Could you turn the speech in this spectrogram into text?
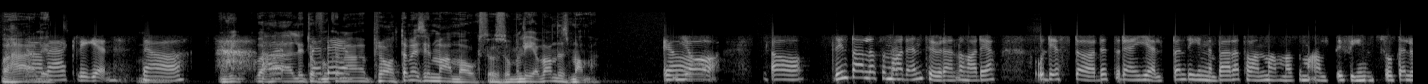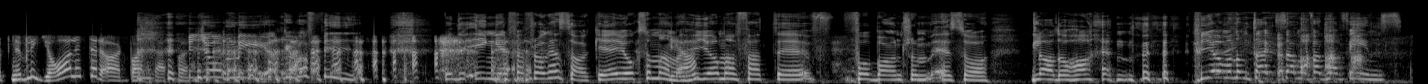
Vad Ja, härligt. verkligen. Ja. Vi- Vad härligt att få det- kunna prata med sin mamma också, som levandes mamma. Ja. ja. Det är inte alla som har den turen att ha det. Och det stödet och den hjälpen det innebär att ha en mamma som alltid finns och ställer upp. Nu blir jag lite rörd bara så här. För. Jag med! Gud vad fint! Men du Inger, får jag fråga en sak? Jag är ju också mamma. Ja. Hur gör man för att eh, få barn som är så glada att ha en? Hur gör man dem tacksamma för att man finns?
